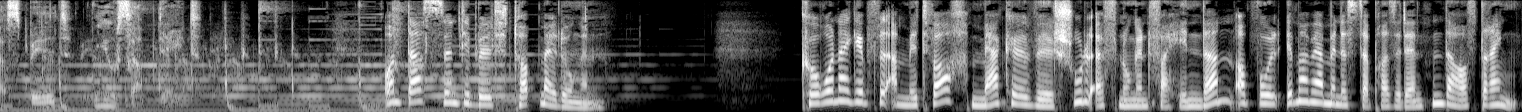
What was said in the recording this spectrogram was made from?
Das Bild News Update. Und das sind die Bild Topmeldungen. Corona-Gipfel am Mittwoch. Merkel will Schulöffnungen verhindern, obwohl immer mehr Ministerpräsidenten darauf drängen.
